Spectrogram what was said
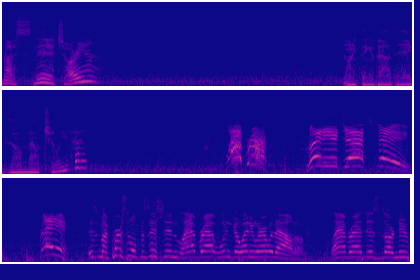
Not a snitch, are you? Know anything about the eggs on Mount Chiliad? Lab Rat! Right here, Dax! Hey! Right here! This is my personal physician. Lab Rat wouldn't go anywhere without him. Lab Rat, this is our new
